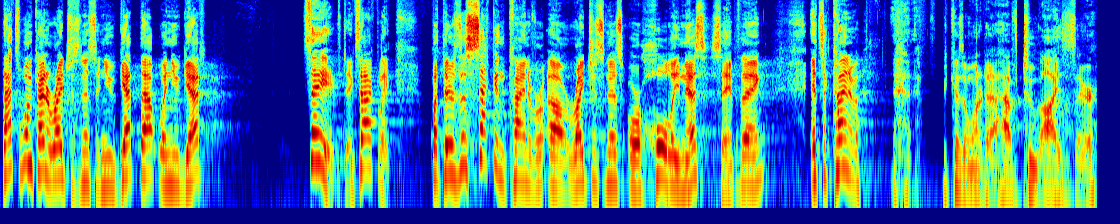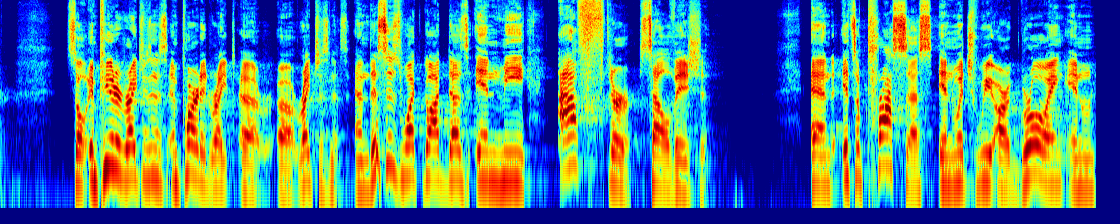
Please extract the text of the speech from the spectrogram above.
That's one kind of righteousness, and you get that when you get Saved, exactly. But there's a second kind of uh, righteousness or holiness, same thing. It's a kind of, because I wanted to have two eyes there. So imputed righteousness, imparted right, uh, uh, righteousness. And this is what God does in me after salvation. And it's a process in which we are growing in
